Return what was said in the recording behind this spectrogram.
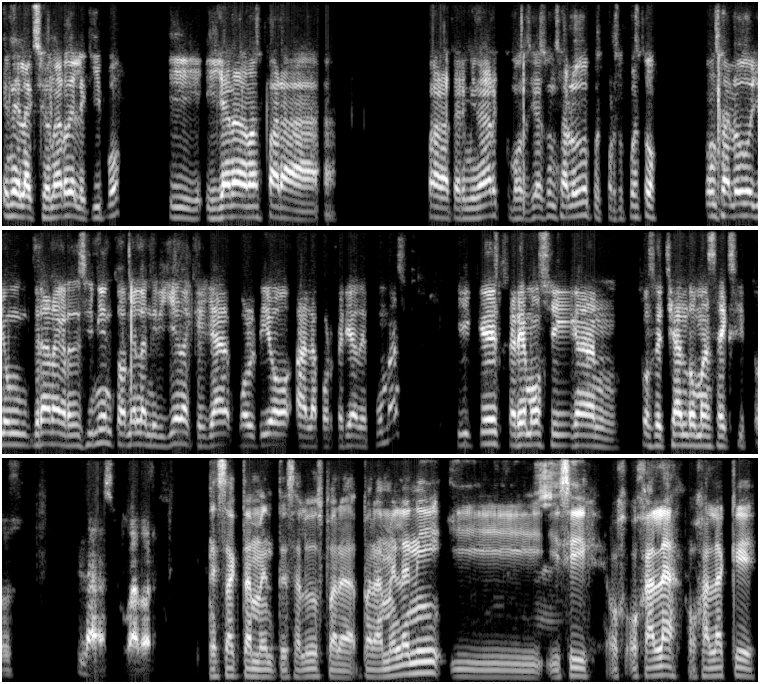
en el accionar del equipo. Y, y ya nada más para, para terminar, como decías, un saludo, pues por supuesto, un saludo y un gran agradecimiento a Melanie Villeda, que ya volvió a la portería de Pumas y que esperemos sigan cosechando más éxitos las jugadoras. Exactamente, saludos para, para Melanie y, y sí, ojalá, ojalá que,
